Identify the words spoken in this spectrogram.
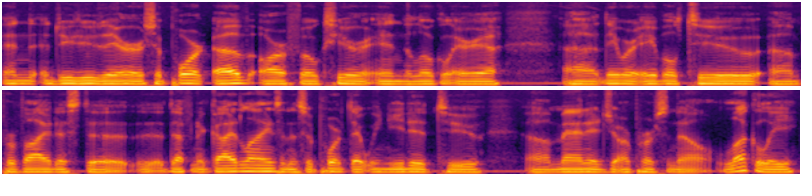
and due to their support of our folks here in the local area, uh, they were able to um, provide us the, the definite guidelines and the support that we needed to uh, manage our personnel. Luckily,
